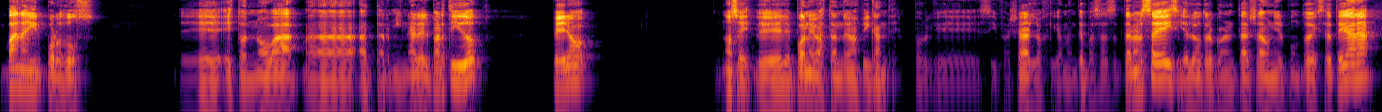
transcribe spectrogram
van a ir por dos. Eh, esto no va a, terminar el partido, pero no sé, le, pone bastante más picante. Porque si fallás, lógicamente pasas a tener 6 y el otro con el touchdown y el punto extra te gana.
